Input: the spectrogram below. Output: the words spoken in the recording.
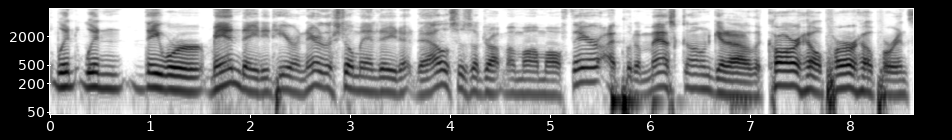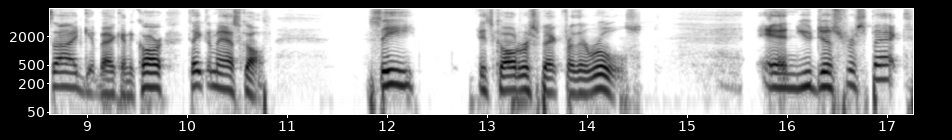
when when they were mandated here and there, they're still mandated at dialysis. As I drop my mom off there, I put a mask on, get out of the car, help her, help her inside, get back in the car, take the mask off. See, it's called respect for the rules. And you disrespect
